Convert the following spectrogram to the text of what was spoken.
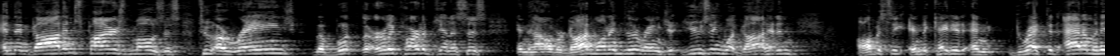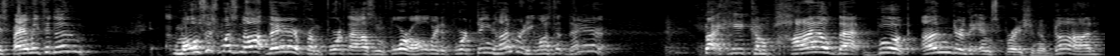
and then God inspires Moses to arrange the book, the early part of Genesis, and however God wanted him to arrange it, using what God had obviously indicated and directed Adam and his family to do. Moses was not there from 4004 all the way to 1400. He wasn't there. But he compiled that book under the inspiration of God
